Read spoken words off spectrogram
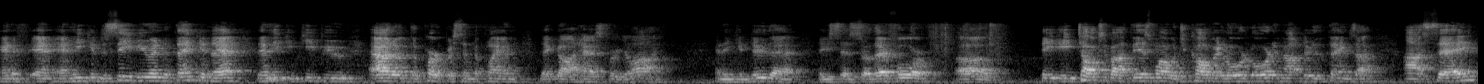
And, if, and, and he can deceive you into thinking that, then he can keep you out of the purpose and the plan that God has for your life. And he can do that. He says, so therefore, uh, he, he talks about this. Why would you call me Lord, Lord, and not do the things I, I say?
